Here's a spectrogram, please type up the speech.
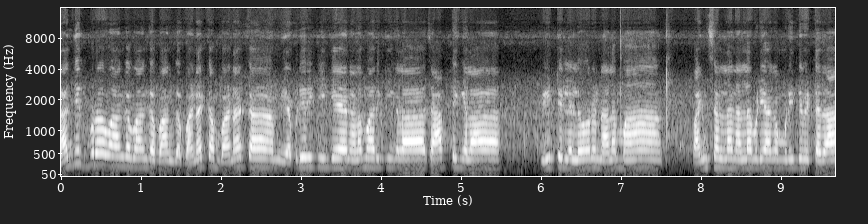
ரஞ்சித் ப்ரோ வாங்க வாங்க வாங்க. வணக்கம் வணக்கம். எப்படி இருக்கீங்க? நலமா இருக்கீங்களா? சாப்பிட்டீங்களா? வீட்டில் எல்லோரும் நலமா? ஃபங்க்ஷன்லாம் நல்லபடியாக முடிந்து விட்டதா?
